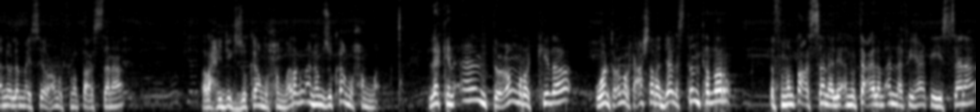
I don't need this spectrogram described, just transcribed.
أنه لما يصير عمرك 18 سنة راح يجيك زكام وحمى رغم أنهم زكام وحمى لكن أنت عمرك كذا وأنت عمرك 10 جالس تنتظر 18 سنة لأنه تعلم أن في هذه السنة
